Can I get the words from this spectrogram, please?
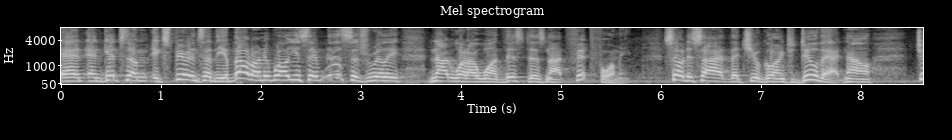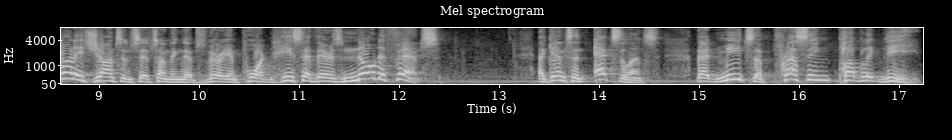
and, and get some experience under your belt on it, well, you say, this is really not what I want. This does not fit for me. So decide that you're going to do that. Now, John H. Johnson said something that's very important. He said, There's no defense against an excellence that meets a pressing public need.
